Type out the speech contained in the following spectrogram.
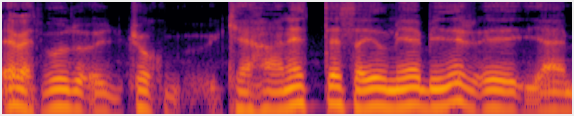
evet bu çok kehanet de sayılmayabilir. Ee, yani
